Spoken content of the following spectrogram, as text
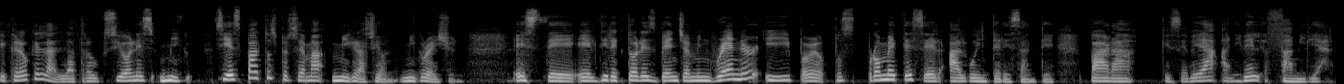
que creo que la, la traducción es sí es patos pero se llama migración migration este el director es Benjamin Renner y pues promete ser algo interesante para que se vea a nivel familiar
